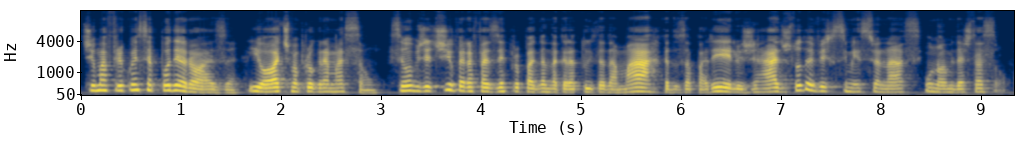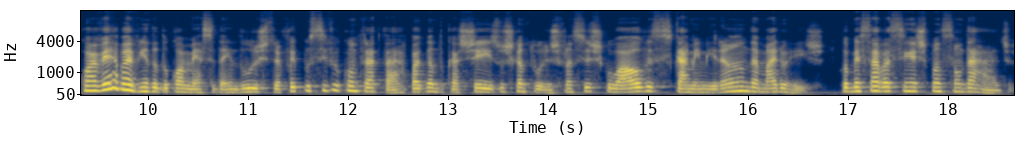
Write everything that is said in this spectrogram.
tinha uma frequência poderosa e ótima programação. Seu objetivo era fazer propaganda gratuita da marca, dos aparelhos de rádio toda vez que se mencionasse o nome da estação. Com a verba vinda do comércio e da indústria, foi possível contratar, pagando cachês, os cantores Francisco Alves, Carmen Miranda, Mário Reis. Começava assim a expansão da rádio.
